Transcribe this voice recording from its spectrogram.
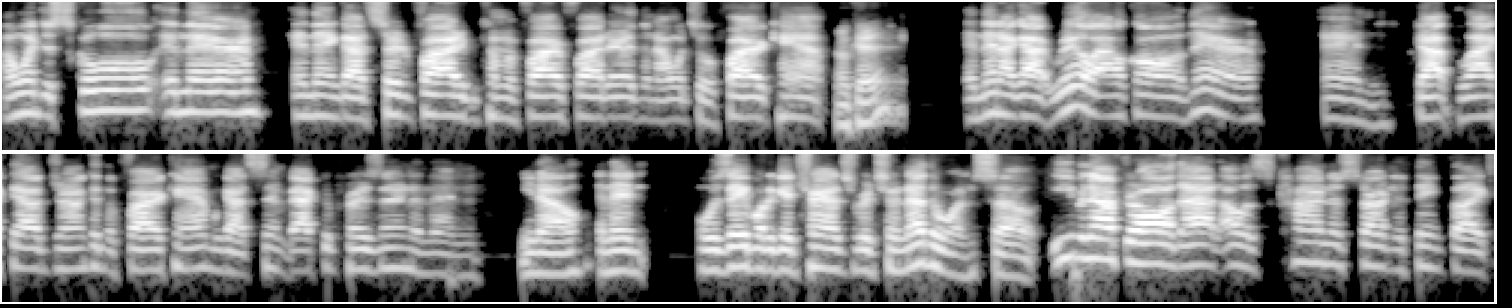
I went to school in there and then got certified to become a firefighter. And then I went to a fire camp. Okay. And then I got real alcohol in there. and got blacked out drunk in the fire camp and got sent back to prison and then you know and then was able to get transferred to another one so even after all that i was kind of starting to think like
